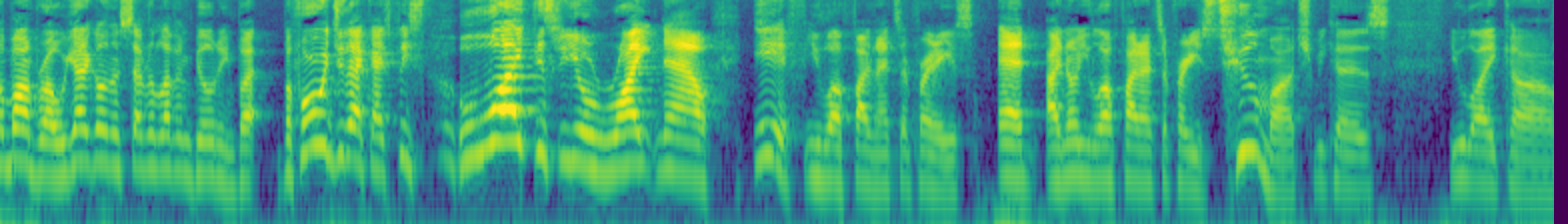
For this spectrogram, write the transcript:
Come on, bro, we gotta go in the 7-Eleven building. But before we do that, guys, please like this video right now if you love Five Nights at Freddy's. Ed, I know you love Five Nights at Freddy's too much because you like um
